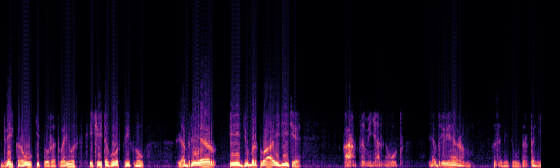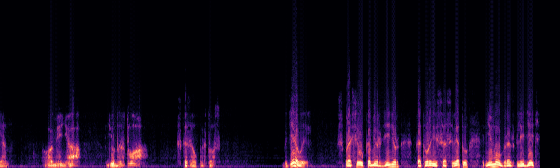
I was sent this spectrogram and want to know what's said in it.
Дверь караулки тоже отворилась, и чей-то голос крикнул «Лябриер и Дюбертуа, идите!» «Карта меня зовут Лябривьером», — заметил Д'Артаньян. «А меня Дюбертуа», — сказал Портос. «Где вы?» — спросил камердинер, который со свету не мог разглядеть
